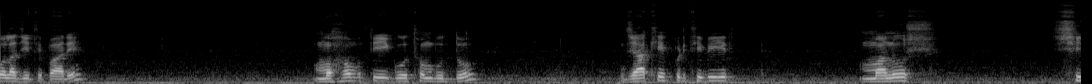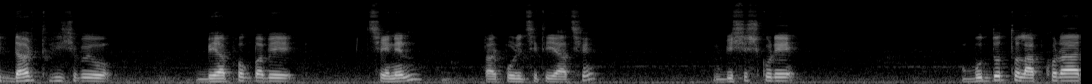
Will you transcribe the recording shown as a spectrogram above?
বলা যেতে পারে মহামতি গৌতম বুদ্ধ, যাকে পৃথিবীর মানুষ সিদ্ধার্থ হিসেবেও ব্যাপকভাবে চেনেন, তার পরিচিতি আছে। বিশেষ করে বুদ্ধত্ব লাভ করার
